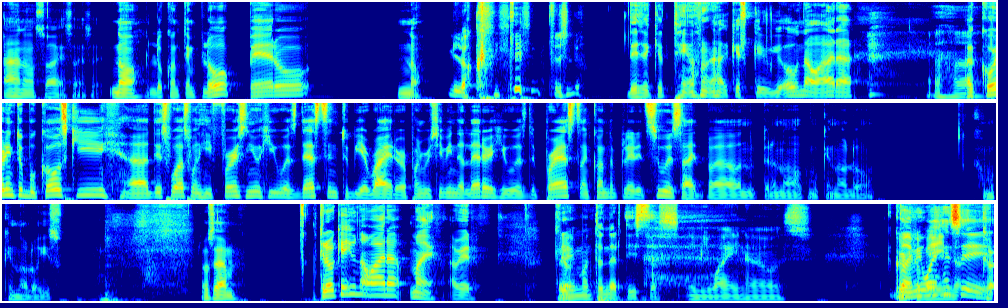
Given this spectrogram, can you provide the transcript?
ah, no, suave, suave, suave. No, lo contempló, pero no. Lo contempló. Dice que, tengo una- que escribió una vara According to Bukowski, uh, this was when he first knew he was destined to be a writer. Upon receiving the letter, he was depressed and contemplated suicide, but, pero no, como que no lo, como que no lo hizo. O sea, creo que hay una vara, mae, a ver. Pero hay un montón de artistas, Amy Winehouse. Kurt Amy Winehouse no,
